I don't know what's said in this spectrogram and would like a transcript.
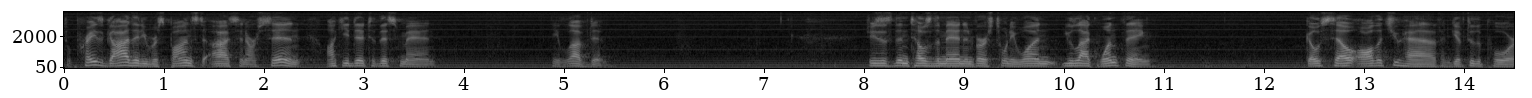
So praise God that he responds to us in our sin like he did to this man. He loved him. Jesus then tells the man in verse 21 You lack one thing. Go sell all that you have and give to the poor,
